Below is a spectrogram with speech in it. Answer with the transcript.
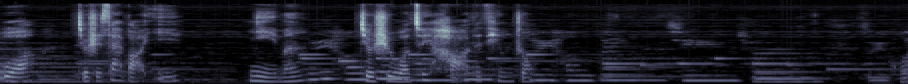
我就是赛宝仪，你们就是我最好的听众。最怀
